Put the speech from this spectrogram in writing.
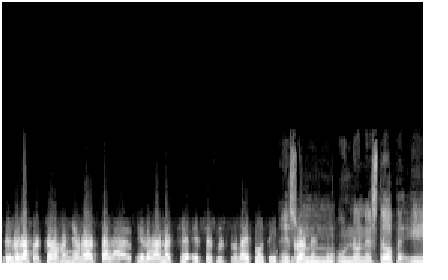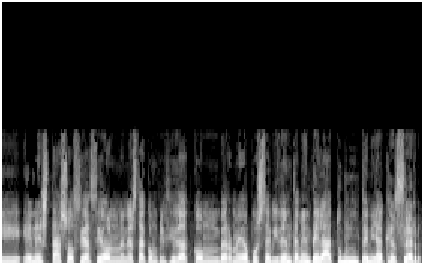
desde las 8 de la mañana hasta las 10 de la noche, ese es nuestro leitmotiv. Es un, un non-stop y en esta asociación, en esta complicidad con Bermeo, pues evidentemente el atún tenía que ser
